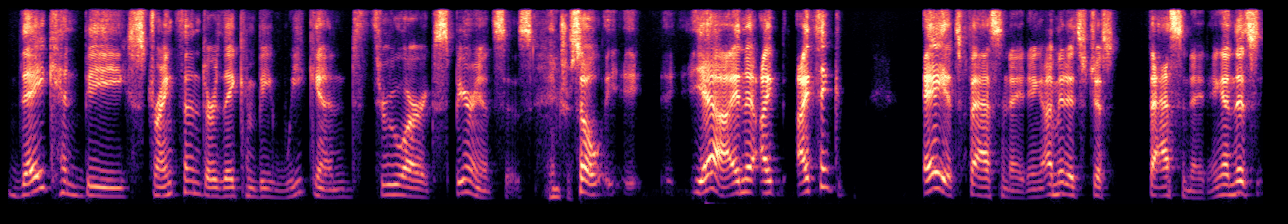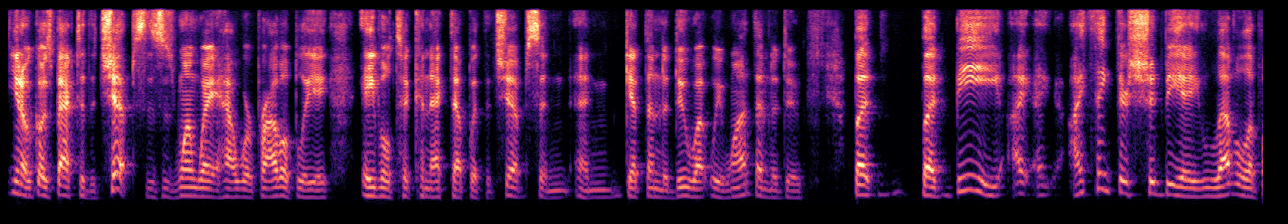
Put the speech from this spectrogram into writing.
they can be strengthened or they can be weakened through our experiences. Interesting. So, yeah, and I I think a it's fascinating. I mean, it's just fascinating. And this, you know, goes back to the chips. This is one way how we're probably able to connect up with the chips and and get them to do what we want them to do. But but B, I I, I think there should be a level of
